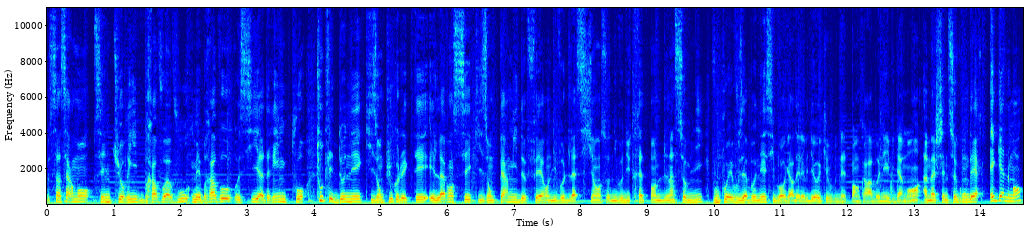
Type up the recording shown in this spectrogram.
Sincèrement, c'est une tuerie, bravo à vous, mais bravo aussi à Dream pour toutes les données qu'ils ont pu collecter et l'avancée qu'ils ont permis de faire au niveau de la science, au niveau du traitement de l'insomnie. Vous pouvez vous abonner si vous regardez la vidéo et que vous n'êtes pas encore abonné évidemment, à ma chaîne secondaire également,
